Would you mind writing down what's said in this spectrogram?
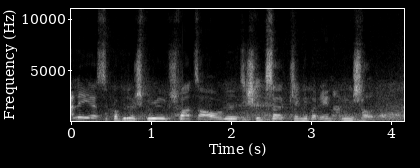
allererste Computerspiel Schwarze Auge, die Schicksalsklinge bei denen angeschaut habe.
